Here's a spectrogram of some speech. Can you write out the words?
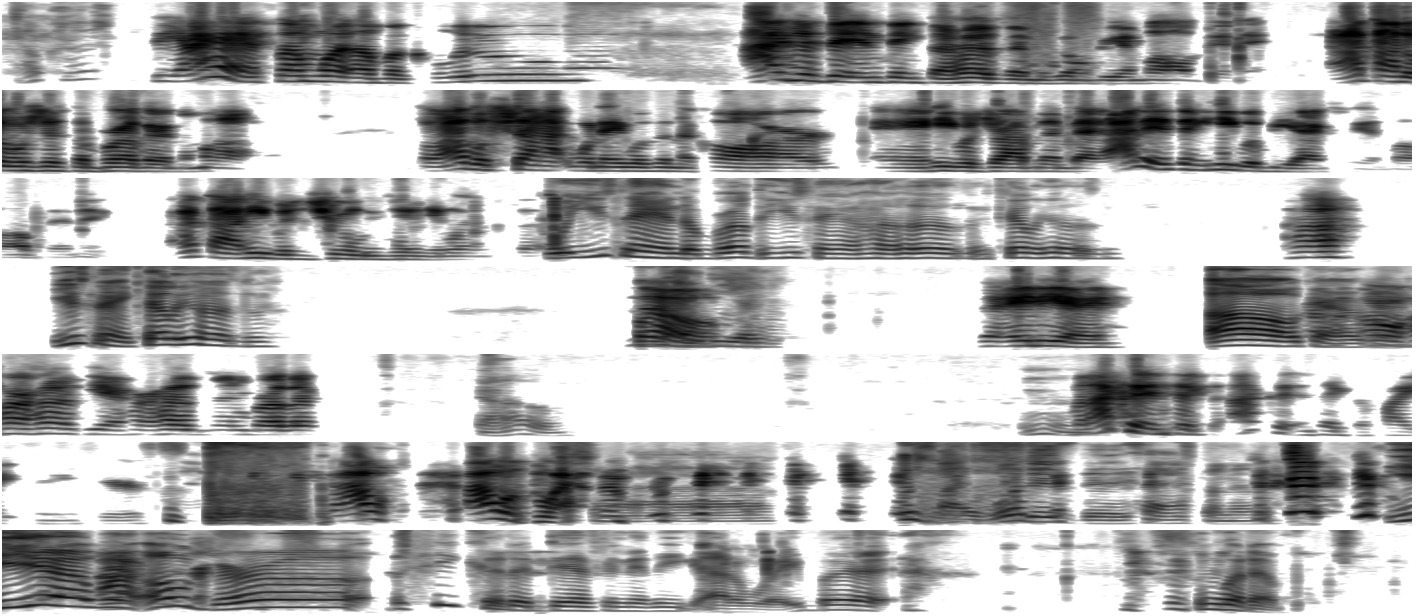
Okay. See, I had somewhat of a clue. I just didn't think the husband was gonna be involved in it. I thought it was just the brother and the mom. So I was shocked when they was in the car and he was driving them back. I didn't think he would be actually involved in it. I thought he was truly genuine. So. Well, you saying the brother? You saying her husband, Kelly husband? Huh? You saying Kelly husband? Or the No, ADA? the ADA. Oh, okay. Uh, okay. Oh, her husband. Yeah, her husband, brother. Oh. Mm. But I couldn't take the I couldn't take the fight scene seriously. I was I was laughing. Child. like, what is this happening? Yeah, well, I- oh girl, she could have definitely got away, but whatever.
